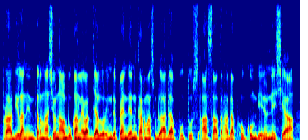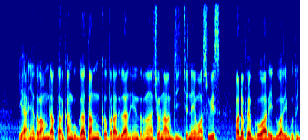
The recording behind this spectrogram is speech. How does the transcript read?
peradilan internasional bukan lewat jalur independen karena sudah ada putus asa terhadap hukum di Indonesia. Pihaknya telah mendaftarkan gugatan ke peradilan internasional di Jenewa, Swiss pada Februari 2017.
